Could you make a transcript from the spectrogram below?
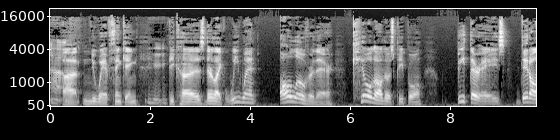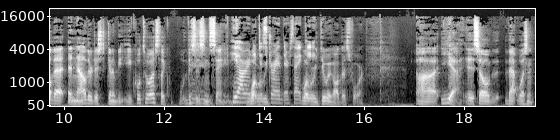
Oh. uh, new way of thinking Mm-hmm. because they're like, we went all over there, killed all those people, beat their A's, did all that, and now they're just going to be equal to us. Like this is insane. Mm-hmm. he already What were we- destroyed their psyche what were we doing all this for? Uh, yeah. eh, So that wasn't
